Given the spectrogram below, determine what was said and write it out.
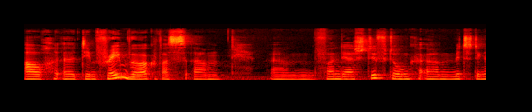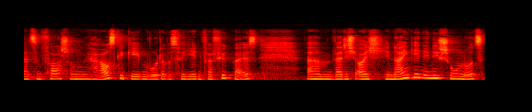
auch äh, dem Framework, was ähm, ähm, von der Stiftung ähm, mit den ganzen Forschungen herausgegeben wurde, was für jeden verfügbar ist, ähm, werde ich euch hineingehen in die Shownotes.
